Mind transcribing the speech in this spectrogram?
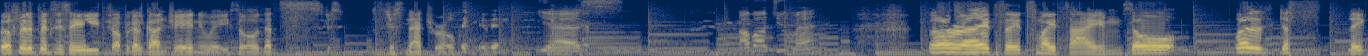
the Philippines is a tropical country anyway, so that's just just natural. yes How about you, man? All right, so it's my time. So, well, just like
